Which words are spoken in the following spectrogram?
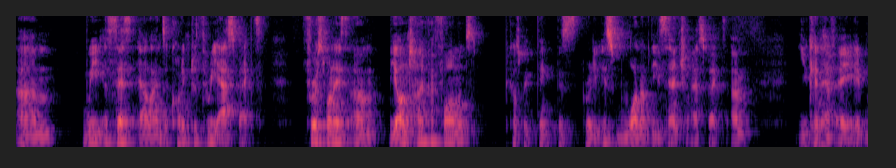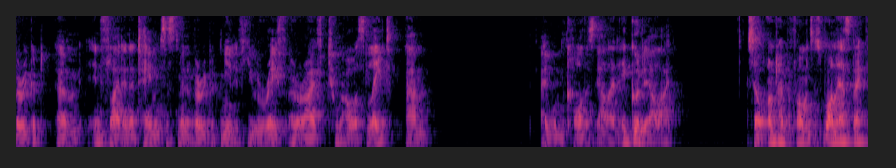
um, we assess airlines according to three aspects. First one is um, the on time performance, because we think this really is one of the essential aspects. Um, you can have a, a very good um, in-flight entertainment system and a very good meal if you arrive arrive two hours late. Um, I wouldn't call this airline a good airline. So on-time performance is one aspect,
